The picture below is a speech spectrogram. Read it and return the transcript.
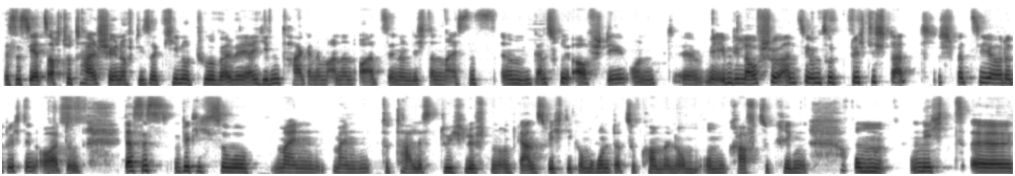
Das ist jetzt auch total schön auf dieser Kinotour, weil wir ja jeden Tag an einem anderen Ort sind und ich dann meistens ähm, ganz früh aufstehe und äh, mir eben die Laufschuhe anziehe und so durch die Stadt spaziere oder durch den Ort. Und das ist wirklich so mein, mein totales Durchlüften und ganz wichtig, um runterzukommen, um, um Kraft zu kriegen, um nicht äh,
